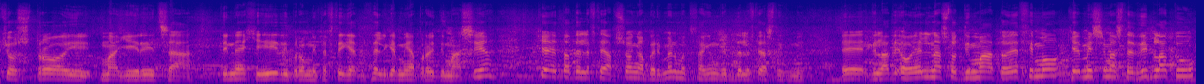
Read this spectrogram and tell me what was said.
Ποιος τρώει μαγειρίτσα την έχει ήδη προμηθευτεί γιατί θέλει και μια προετοιμασία και τα τελευταία ψώνια περιμένουμε ότι θα γίνουν και την τελευταία στιγμή. Ε, δηλαδή ο Έλληνας το τιμά το έθιμο και εμείς είμαστε δίπλα του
